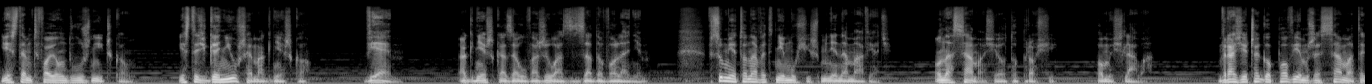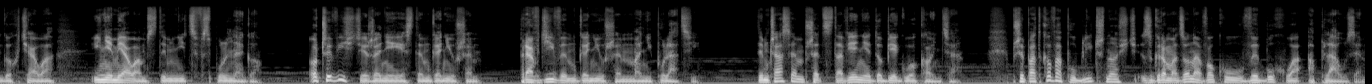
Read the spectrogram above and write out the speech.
Jestem twoją dłużniczką. Jesteś geniuszem, Agnieszko. Wiem. Agnieszka zauważyła z zadowoleniem. W sumie to nawet nie musisz mnie namawiać. Ona sama się o to prosi, pomyślała. W razie czego powiem, że sama tego chciała i nie miałam z tym nic wspólnego. Oczywiście, że nie jestem geniuszem, prawdziwym geniuszem manipulacji. Tymczasem przedstawienie dobiegło końca. Przypadkowa publiczność zgromadzona wokół wybuchła aplauzem.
